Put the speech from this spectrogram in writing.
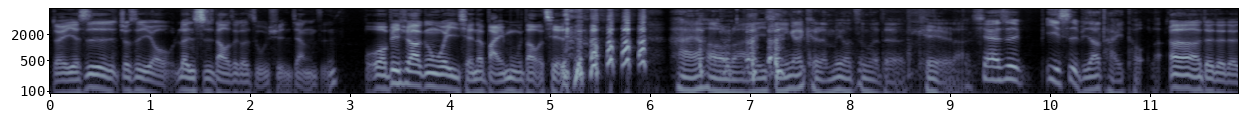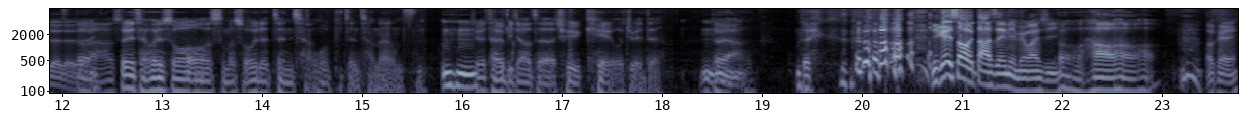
对，也是就是有认识到这个族群这样子。我必须要跟我以前的白目道歉。还好啦，以前应该可能没有这么的 care 啦，现在是意识比较抬头了。呃，对对对对对对啊，所以才会说什么所谓的正常或不正常那样子，嗯哼，就才会比较的去 care。我觉得，对啊，对，你可以稍微大声一点，没关系。哦，好好好，OK。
